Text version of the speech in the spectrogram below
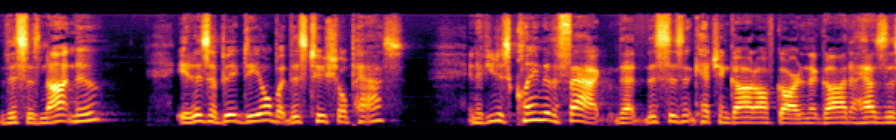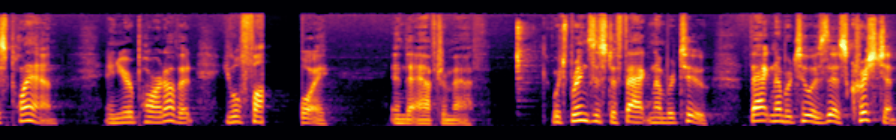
This is not new. It is a big deal, but this too shall pass. And if you just cling to the fact that this isn't catching God off guard and that God has this plan and you're part of it, you'll find joy in the aftermath. Which brings us to fact number two. Fact number two is this Christian,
